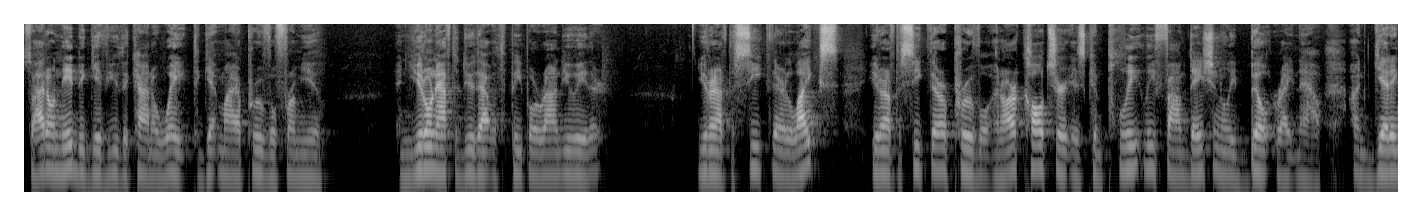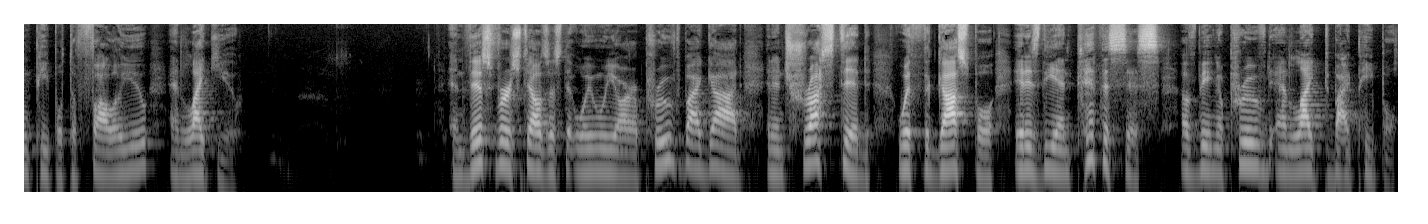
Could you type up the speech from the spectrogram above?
So I don't need to give you the kind of weight to get my approval from you. And you don't have to do that with the people around you either. You don't have to seek their likes. You don't have to seek their approval. And our culture is completely foundationally built right now on getting people to follow you and like you. And this verse tells us that when we are approved by God and entrusted with the gospel, it is the antithesis of being approved and liked by people.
